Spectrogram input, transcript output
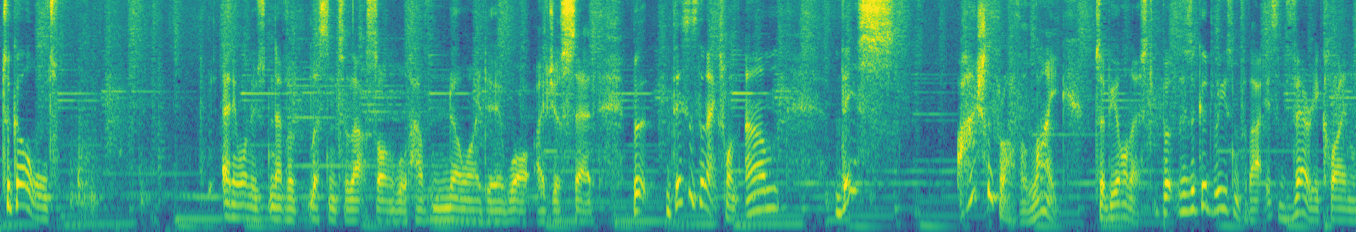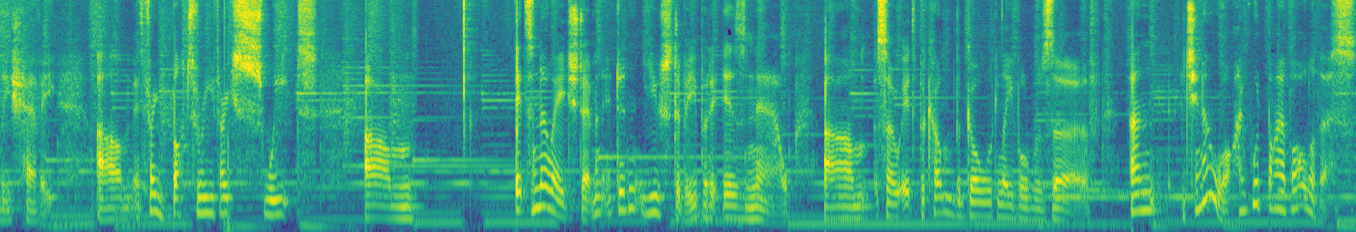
to gold. Anyone who's never listened to that song will have no idea what I just said. But this is the next one. Um, this I actually rather like, to be honest, but there's a good reason for that. It's very Clynelish heavy. Um, it's very buttery, very sweet. Um, it's no age statement, it didn't used to be, but it is now. Um, so it's become the gold label reserve. And do you know what? I would buy a bottle of this.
